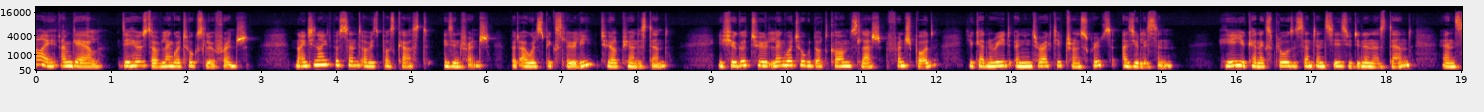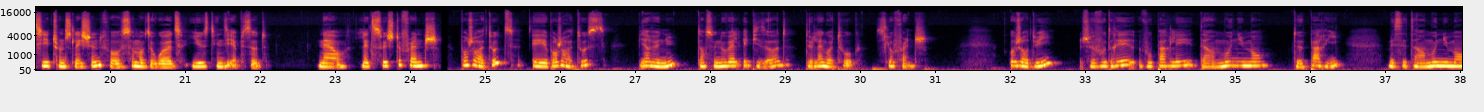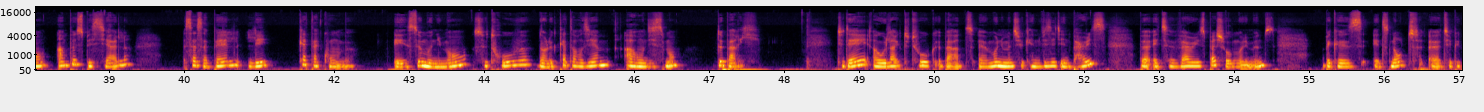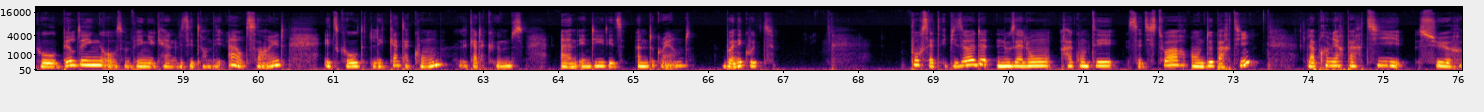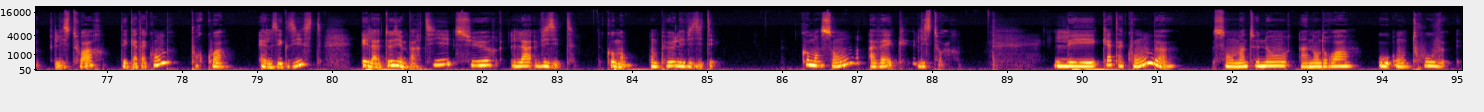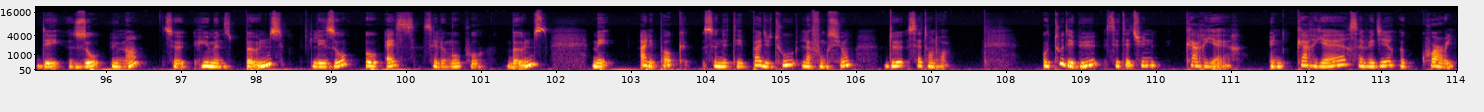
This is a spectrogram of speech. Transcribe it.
Hi, I'm Gail, the host of Lingua Talk Slow French. 99% of its podcast is in French, but I will speak slowly to help you understand. If you go to linguatalk.com slash frenchpod, you can read an interactive transcript as you listen. Here you can explore the sentences you didn't understand and see translation for some of the words used in the episode. Now, let's switch to French. Bonjour à toutes et bonjour à tous. Bienvenue dans ce nouvel épisode de Lingua Talk Slow French. Aujourd'hui, je voudrais vous parler d'un monument de Paris mais c'est un monument un peu spécial. Ça s'appelle les catacombes. Et ce monument se trouve dans le 14e arrondissement de Paris. Today, I would like to talk about a monument you can visit in Paris, but it's a very special monument because it's not a typical building or something you can visit on the outside. It's called Les Catacombes, the catacombs, and indeed it's underground. Bonne écoute Pour cet épisode, nous allons raconter cette histoire en deux parties. La première partie sur l'histoire des catacombes, pourquoi elles existent, et la deuxième partie sur la visite, comment on peut les visiter? Commençons avec l'histoire. Les catacombes sont maintenant un endroit où on trouve des os humains, ce Human's Bones, les os, OS, c'est le mot pour bones, mais à l'époque, ce n'était pas du tout la fonction de cet endroit. Au tout début, c'était une carrière. Une carrière, ça veut dire a quarry.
